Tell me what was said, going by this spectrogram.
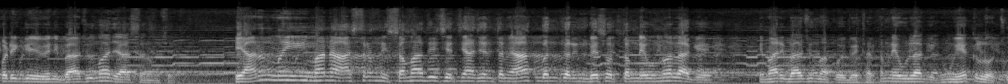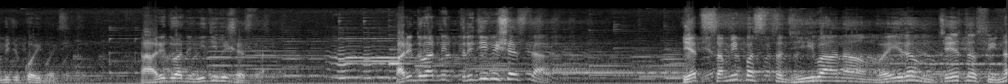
પડી ગયો એની બાજુમાં જ આશ્રમ છે. એ આનંદમય માના આશ્રમની સમાધિ છે, ત્યાં જઈને તમે આંખ બંધ કરીને બેસો તમને એવું ન લાગે કે મારી બાજુમાં કોઈ બેઠા. તમને એવું લાગે કે હું એકલો છું, બીજું કોઈ નથી. હરિદ્વારની બીજી વિશેષતા. હરિદ્વારની ત્રીજી વિશેષતા, યત સમીપસ્થ જીવાનામ વૈરમ ચેતસી ન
